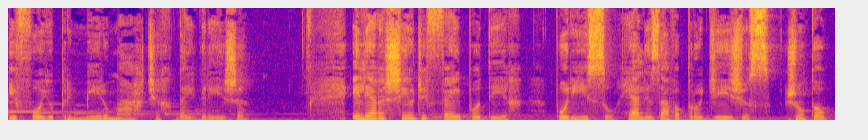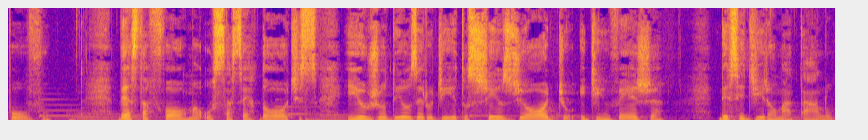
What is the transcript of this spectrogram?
e foi o primeiro mártir da Igreja. Ele era cheio de fé e poder, por isso, realizava prodígios junto ao povo. Desta forma, os sacerdotes e os judeus eruditos, cheios de ódio e de inveja, decidiram matá-lo.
